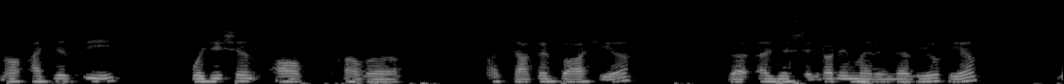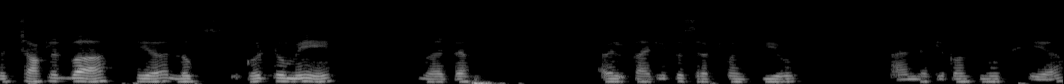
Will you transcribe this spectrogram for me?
Now adjust the position of our uh, chocolate bar here. I'll just check it out in my render view here. The chocolate bar here looks good to me but uh, I will right click to select my view and click on smooth here.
